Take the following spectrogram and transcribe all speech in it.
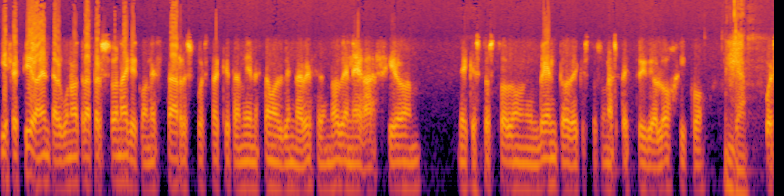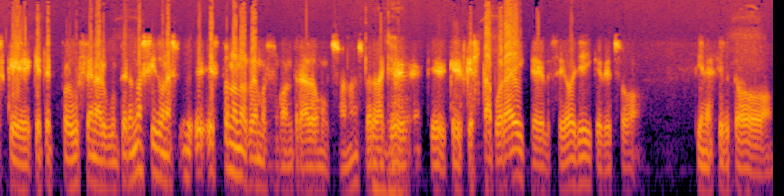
y efectivamente alguna otra persona que con esta respuesta que también estamos viendo a veces, ¿no? De negación, de que esto es todo un invento, de que esto es un aspecto ideológico, pues que, que, te producen algún... Pero no ha sido una... Esto no nos lo hemos encontrado mucho, ¿no? Es verdad que, que, que, está por ahí, que se oye y que de hecho tiene cierto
